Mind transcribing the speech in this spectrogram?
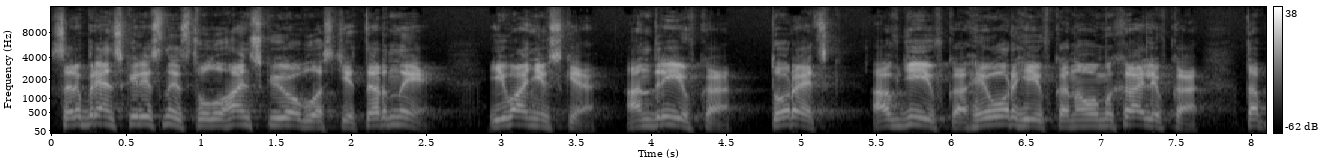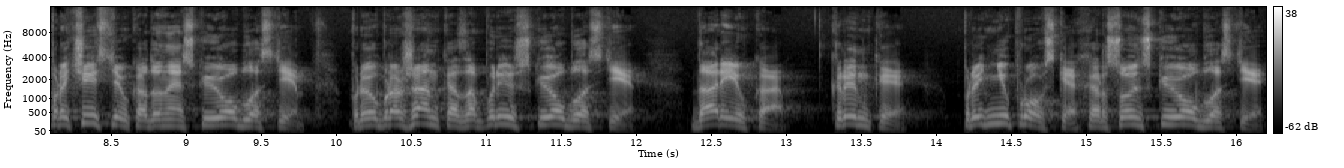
Серебрянське лісництво Луганської області, Терни, Іванівське, Андріївка, Торецьк. Авдіївка, Георгіївка, Новомихайлівка та Причистівка Донецької області, Преображенка Запорізької області, Дарівка, Кринки, Придніпровське Херсонської області.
